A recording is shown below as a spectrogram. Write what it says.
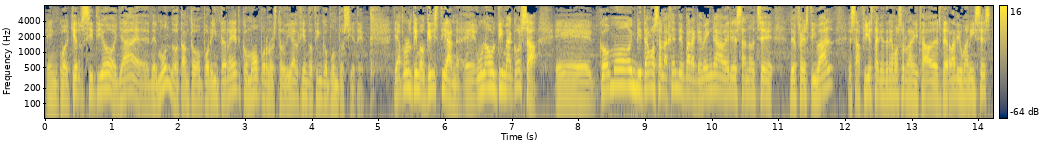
en cualquier sitio ya eh, del mundo, tanto por internet como por nuestro dial 105.7. Ya por último, Cristian, eh, una última cosa. Eh, ¿Cómo invitamos a la gente para que venga a ver esa noche de festival, esa fiesta que tenemos organizada desde Radio Manises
